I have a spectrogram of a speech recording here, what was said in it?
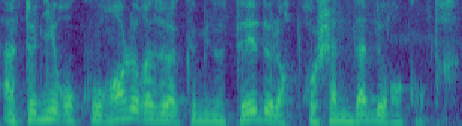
à tenir au courant le reste de la communauté de leur prochaine date de rencontre.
